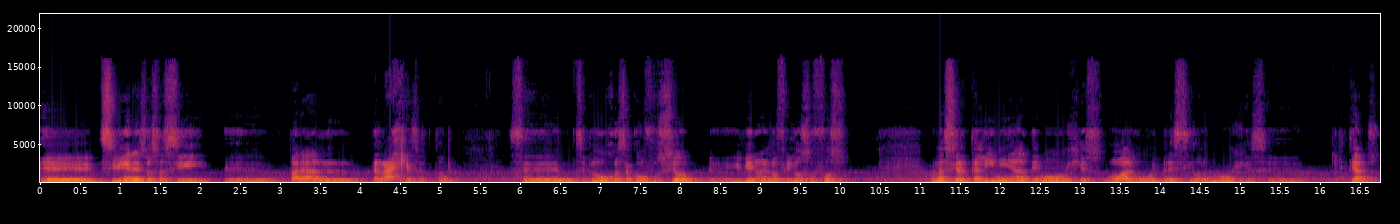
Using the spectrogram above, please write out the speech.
Eh, si bien eso es así, para el perraje, ¿cierto? Se, produjo esa confusión y vieron en los filósofos una cierta línea de monjes o algo muy parecido a los monjes cristianos.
